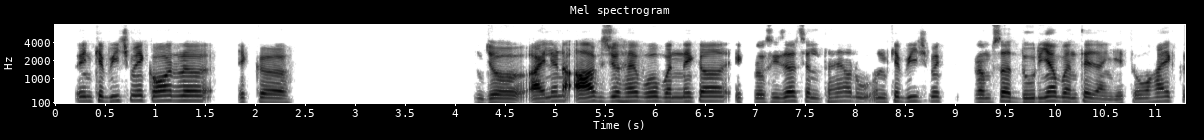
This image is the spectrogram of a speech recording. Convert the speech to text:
तो इनके बीच में एक और, एक, जो आइलैंड आर्क्स जो है, वो बनने का एक प्रोसीजर चलता है और उनके बीच में क्रमशः दूरियाँ बनते जाएँगी। तो वहाँ एक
